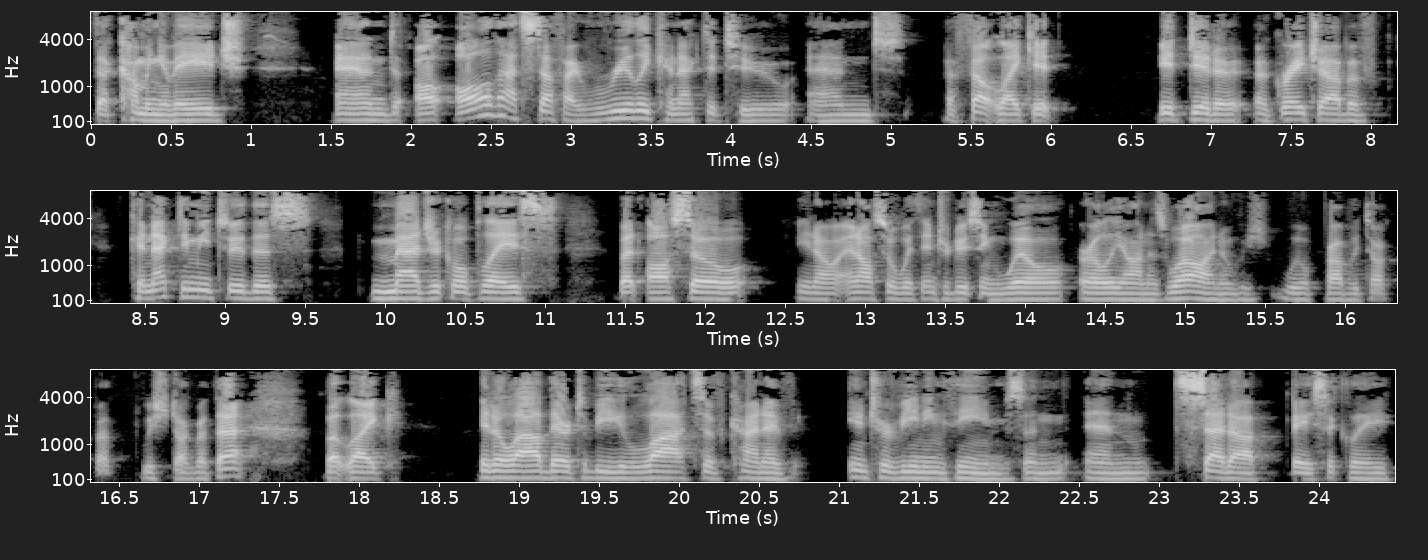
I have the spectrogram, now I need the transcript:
that coming of age, and all, all that stuff I really connected to, and I felt like it it did a, a great job of connecting me to this magical place, but also you know, and also with introducing Will early on as well. I know we we'll probably talk about we should talk about that, but like it allowed there to be lots of kind of intervening themes and and set up basically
